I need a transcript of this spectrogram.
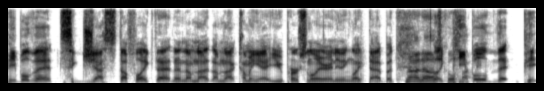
people that suggest stuff like that, and I'm not I'm not coming at you personally or anything like that, but No, no, like cool, people that pe-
